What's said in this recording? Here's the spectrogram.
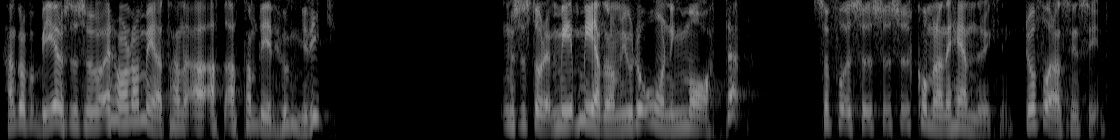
Han går upp och ber och så, så har han med att han, att, att han blir hungrig. Men så står det, medan de gjorde ordning maten, så, får, så, så, så kommer han i hänryckning. Då får han sin syn.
